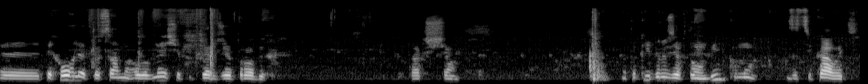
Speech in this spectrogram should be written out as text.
е, техогляд то саме головне, що підтверджує пробіг. Так що Отакий, друзі, автомобіль, кому зацікавить.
